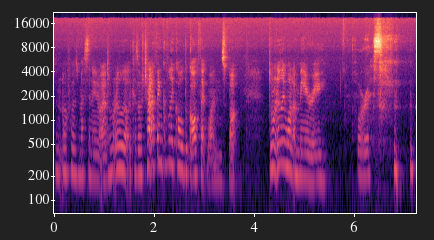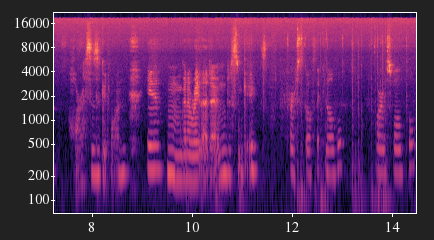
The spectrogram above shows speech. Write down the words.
didn't know if I was missing any. I don't really because I was trying to think of like all the gothic ones, but don't really want a Mary. Horace. Horace is a good one. yeah. Hmm, I'm gonna write that down just in case. First Gothic novel. Horace Walpole.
